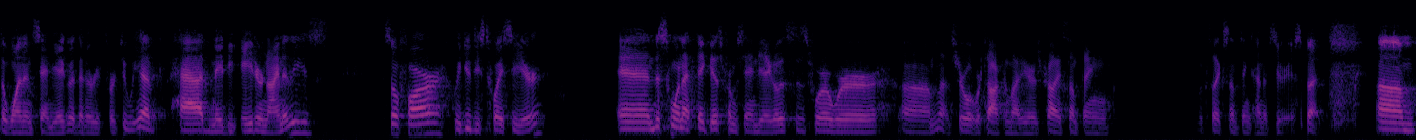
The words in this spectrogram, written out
the one in San Diego that I referred to. We have had maybe eight or nine of these so far. We do these twice a year. And this one I think is from San Diego. This is where we're, um, I'm not sure what we're talking about here. It's probably something, looks like something kind of serious. But um,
